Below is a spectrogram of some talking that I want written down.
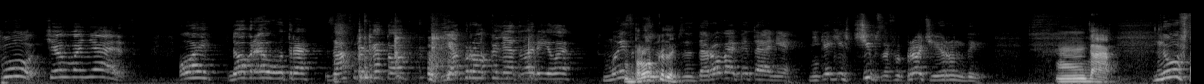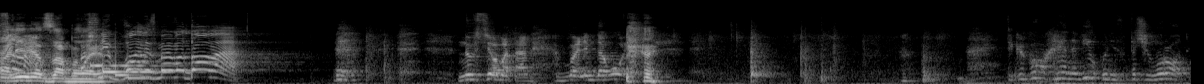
Фу, чем воняет? Ой, доброе утро. Завтрак готов. Я брокколи отварила. Мы с Брокколи? За здоровое питание. Никаких чипсов и прочей ерунды. Да. Ну все, Оливия забыла. пошли вон из моего дома! Ну все, ботан, валим домой. Ты какого хрена вилку не заточил, урод?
